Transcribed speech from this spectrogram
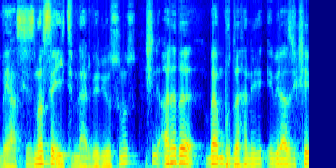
veya siz nasıl eğitimler veriyorsunuz? Şimdi arada ben burada hani birazcık şey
